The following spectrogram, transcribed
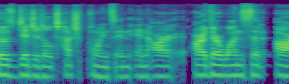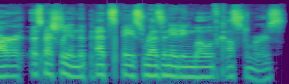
those digital touch points and, and are are there ones that are especially in the pet space resonating well with customers?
